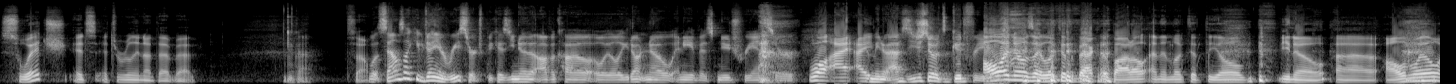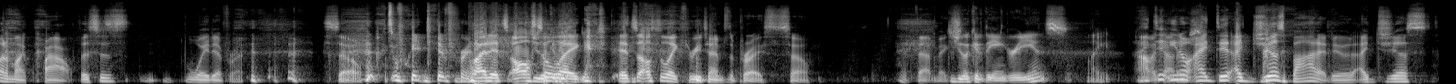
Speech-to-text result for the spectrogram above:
switch, it's it's really not that bad. Okay. So Well, it sounds like you've done your research because you know that avocado oil. You don't know any of its nutrients or well, I, I amino acids. You just know it's good for you. all I know is I looked at the back of the bottle and then looked at the old, you know, uh, olive oil, and I'm like, wow, this is way different. So, it's way different. but it's also like the- it's also like three times the price. So, if that makes Did you look at the ingredients? Like I did, you know. I did. I just bought it, dude. I just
